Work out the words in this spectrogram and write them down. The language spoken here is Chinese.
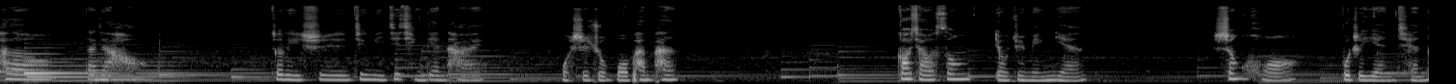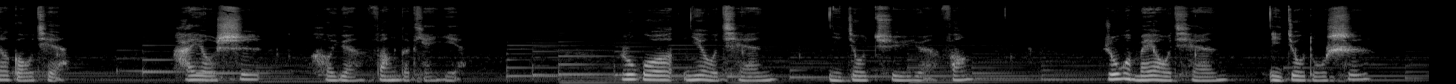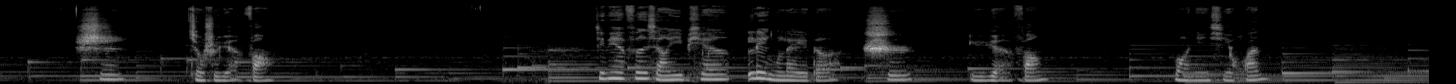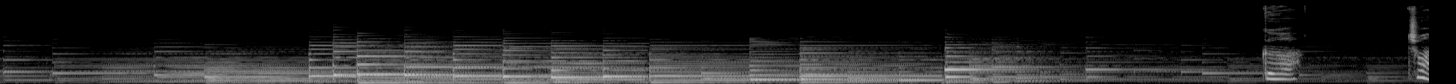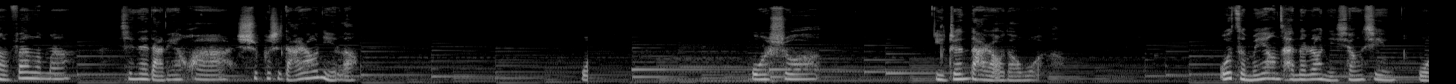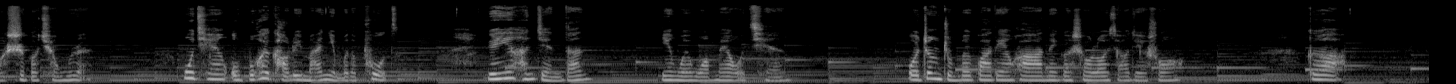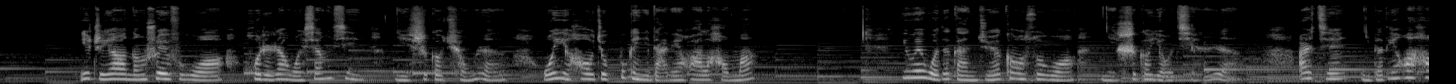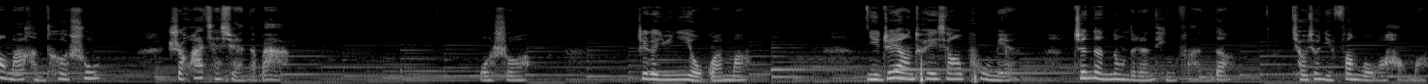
Hello，大家好，这里是静谧激情电台，我是主播潘潘。高晓松有句名言：“生活不止眼前的苟且，还有诗和远方的田野。如果你有钱，你就去远方；如果没有钱，你就读诗。”诗，就是远方。今天分享一篇另类的诗与远方，望您喜欢。哥，吃晚饭了吗？现在打电话是不是打扰你了？我我说，你真打扰到我了。我怎么样才能让你相信我是个穷人？目前我不会考虑买你们的铺子，原因很简单，因为我没有钱。我正准备挂电话，那个售楼小姐说：“哥。”你只要能说服我，或者让我相信你是个穷人，我以后就不给你打电话了，好吗？因为我的感觉告诉我你是个有钱人，而且你的电话号码很特殊，是花钱选的吧？我说，这个与你有关吗？你这样推销铺面，真的弄得人挺烦的，求求你放过我好吗？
